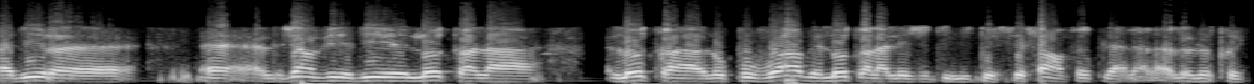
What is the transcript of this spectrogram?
C'est-à-dire, euh, euh, j'ai envie de dire, l'autre a, la, l'autre a le pouvoir, mais l'autre a la légitimité. C'est ça, en fait, le, truc.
